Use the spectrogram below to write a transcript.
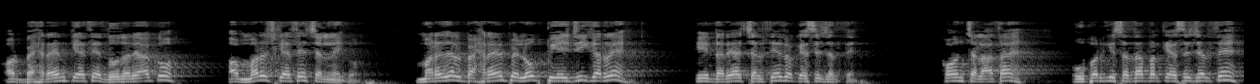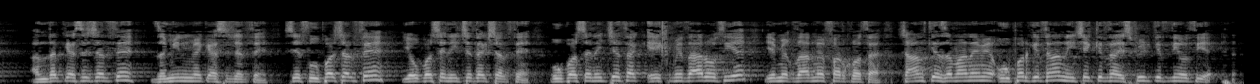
اور بحرین کہتے ہیں دو دریا کو اور مرج کہتے ہیں چلنے کو۔ مرج البحرین پہ لوگ پی ایچ ڈی کر رہے ہیں کہ دریا چلتے ہیں تو کیسے چلتے ہیں؟ کون چلاتا ہے؟ اوپر کی سطح پر کیسے چلتے ہیں؟ اندر کیسے چلتے ہیں؟ زمین میں کیسے چلتے ہیں؟ صرف اوپر چلتے ہیں یا اوپر سے نیچے تک چلتے ہیں؟ اوپر سے نیچے تک ایک مقدار ہوتی ہے، یہ مقدار میں فرق ہوتا ہے۔ چاند کے زمانے میں اوپر کتنا، نیچے کتنا، اسپیڈ کتنی ہوتی ہے؟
